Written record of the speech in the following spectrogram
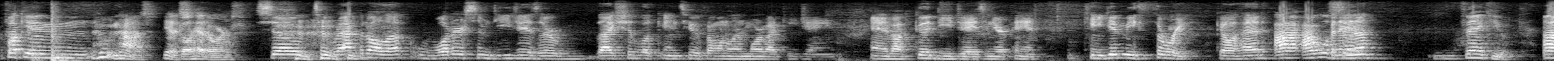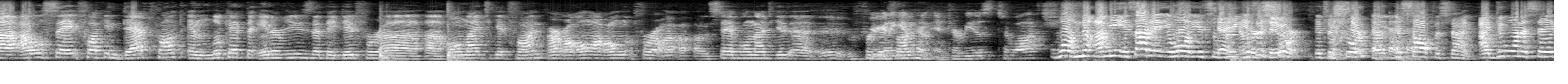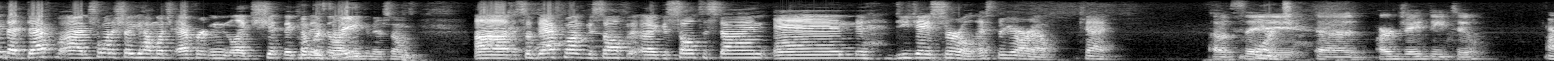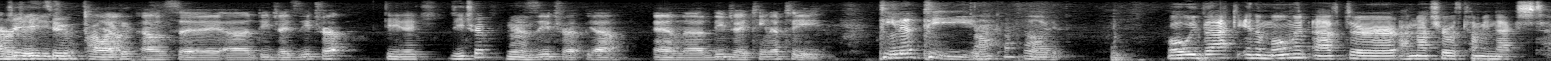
Fucking hoot and haws. Yes. Go ahead, Orange. So to wrap it all up, what are some DJs that, are, that I should look into if I want to learn more about DJing and about good DJs in your opinion? Can you give me three? Go ahead. I, I will Banana. say. Thank you. Uh, I will say fucking Daft Punk and look at the interviews that they did for uh, uh, All Night to Get Fun or all, all for uh, uh, Stay Up All Night to Get uh, uh, for You're Good gonna Fun. give him interviews to watch. Well, no, I mean it's not. A, well, it's Okay, a, number it's a two. short. It's a Number short. two. Uh, Gesaffelstein. I do want to say that Daft. I just want to show you how much effort and like shit they put Number into like, three? making their songs. Uh, so Daft Punk, Gesalf, uh, Gesaltestein, and DJ Searle, S3RL. Okay. I would say Orange. uh, RJD2. RJD2. I like Yeah, it. I would say uh, DJ Z Trip. DJ Z Trip. Yeah. Z Trip, yeah. And uh, DJ Tina T. Tina T. Okay. I like it. Well, we'll be back in a moment after I'm not sure what's coming next.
